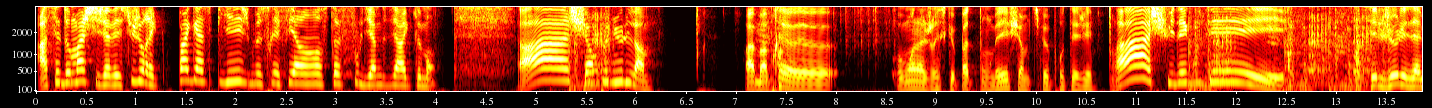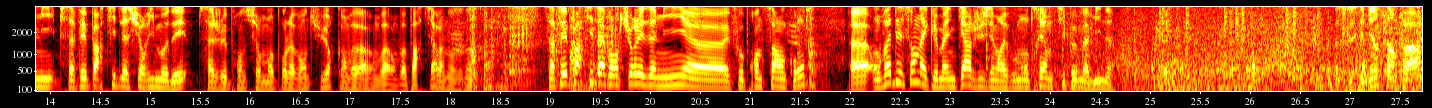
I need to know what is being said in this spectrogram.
Ah c'est dommage si j'avais su j'aurais pas gaspillé je me serais fait un stuff full diams directement. Ah je suis un peu nul là. Ouais mais après euh, au moins là je risque pas de tomber, je suis un petit peu protégé. Ah je suis dégoûté C'est le jeu les amis, ça fait partie de la survie modée. Ça je vais prendre sur moi pour l'aventure quand on va, partir là dans un instant. Ça fait partie de l'aventure les amis, euh, il faut prendre ça en compte. Euh, on va descendre avec le minecart, juste j'aimerais vous montrer un petit peu ma mine. Parce que c'est bien sympa.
